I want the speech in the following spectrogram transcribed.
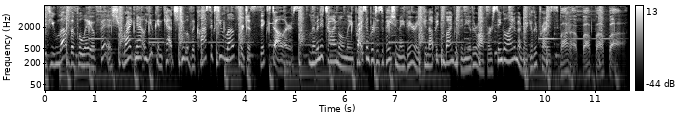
if you love the filet of fish, right now you can catch two of the classics you love for just $6. Limited time only. Price and participation may vary. Cannot be combined with any other offer. Single item at regular price. Ba-da-ba-ba-ba.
